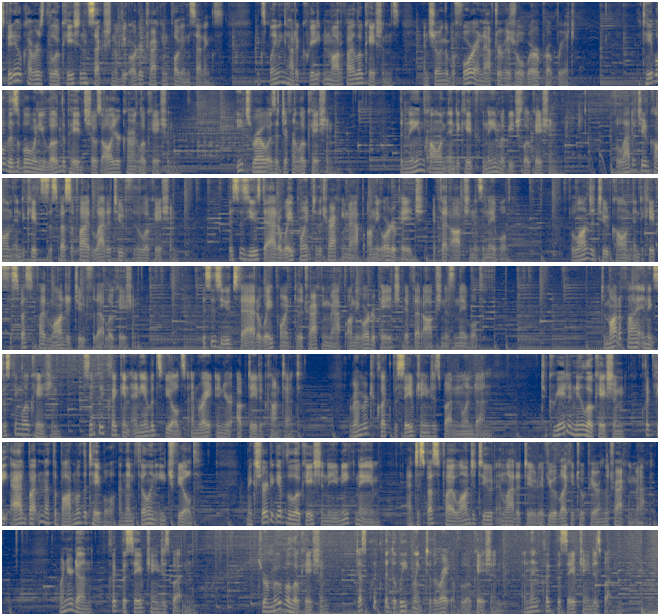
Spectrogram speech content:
This video covers the Locations section of the Order Tracking plugin settings, explaining how to create and modify locations, and showing a before and after visual where appropriate. The table visible when you load the page shows all your current location. Each row is a different location. The name column indicates the name of each location. The latitude column indicates the specified latitude for the location. This is used to add a waypoint to the tracking map on the order page, if that option is enabled. The longitude column indicates the specified longitude for that location. This is used to add a waypoint to the tracking map on the order page if that option is enabled. To modify an existing location, simply click in any of its fields and write in your updated content. Remember to click the Save Changes button when done. To create a new location, click the Add button at the bottom of the table and then fill in each field. Make sure to give the location a unique name and to specify longitude and latitude if you would like it to appear on the tracking map. When you're done, click the Save Changes button. To remove a location, just click the delete link to the right of the location, and then click the Save Changes button.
